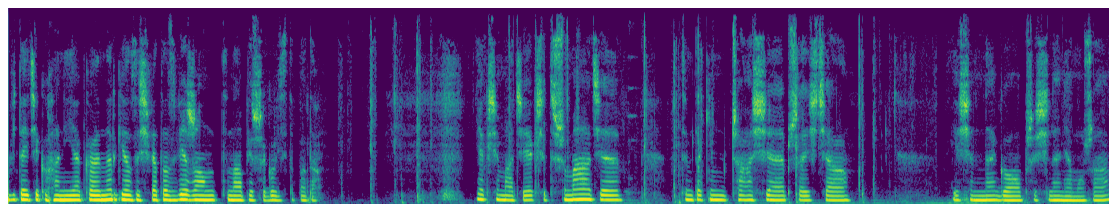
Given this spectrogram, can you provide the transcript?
Witajcie kochani, jaka energia ze świata zwierząt na 1 listopada. Jak się macie, jak się trzymacie w tym takim czasie przejścia jesiennego, przesilenia może.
